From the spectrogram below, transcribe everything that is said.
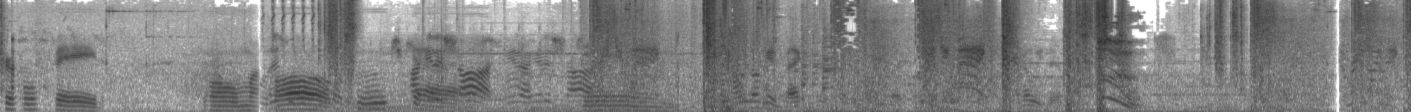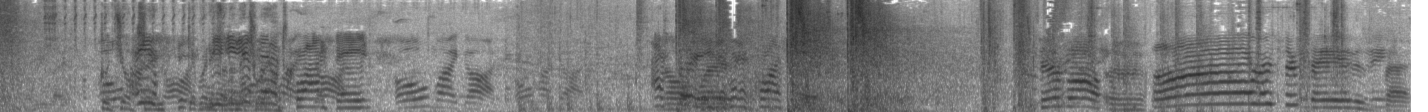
triple fade. Oh my. Oh, pooch cat. I hit a shot. Dude, I hit a shot. Damn. How we gonna get back to the I know we did. Good job, Oh, team. God. Get ready for the He next just hit a round. squad fade. Oh my god. Oh my god. I No swear he just hit a squad fade. Triple. Oh, Mr. Fade is back.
